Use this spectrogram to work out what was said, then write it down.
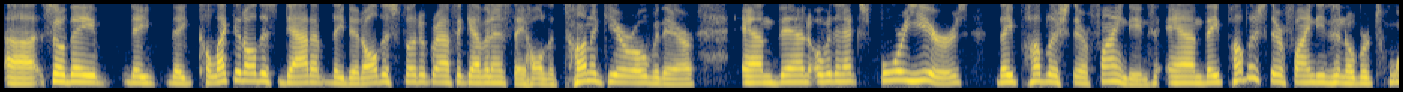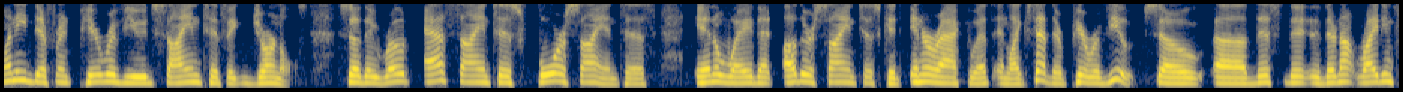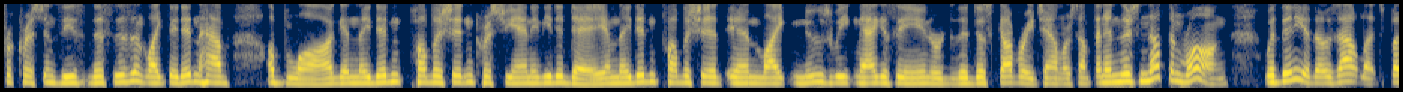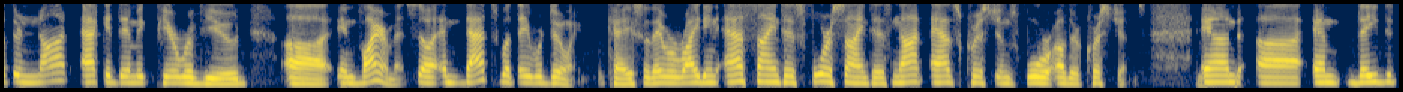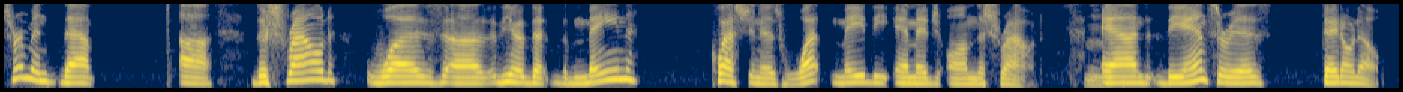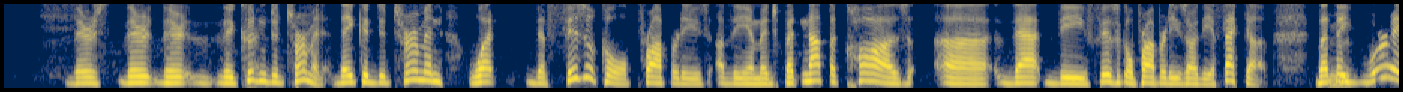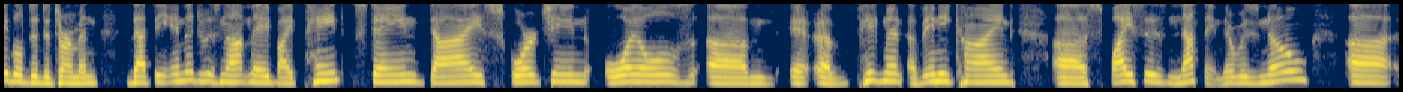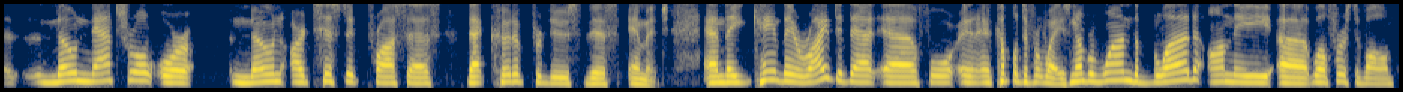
uh, so they they they collected all this data. They did all this photographic evidence. They hauled a ton of gear over there, and then over the next four years, they published their findings. And they published their findings in over 20 different peer reviewed scientific journals. So they wrote as scientists for scientists in a way that other scientists could interact with and like I said they're peer reviewed so uh, this they, they're not writing for christians. These this isn't like they didn't have a blog and they didn't publish it in christianity today and they didn't publish it in like newsweek magazine or the discovery channel or something and there's nothing wrong with any of those outlets but they're not academic peer reviewed uh, environment so and that's what they were doing Okay, so they were writing as scientists for scientists, not as Christians for other Christians, mm-hmm. and uh, and they determined that Uh, the shroud was, uh, you know, the the main question is what made the image on the shroud, hmm. and the answer is they don't know. There's there there they couldn't right. determine it. They could determine what the physical properties of the image, but not the cause uh, that the physical properties are the effect of. But mm. they were able to determine that the image was not made by paint, stain, dye, scorching, oils, um, uh, pigment of any kind, uh, spices, nothing. There was no uh, no natural or known artistic process that could have produced this image. And they came, they arrived at that uh, for in, in, a couple different ways. Number one, the blood on the uh, well, first of all,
